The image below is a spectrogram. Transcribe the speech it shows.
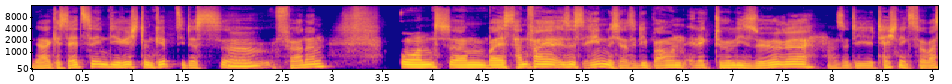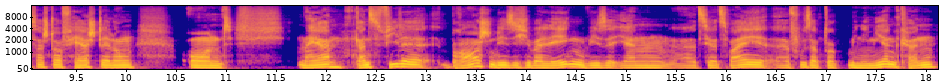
ja, Gesetze in die Richtung gibt, die das äh, mhm. fördern. Und ähm, bei Sunfire ist es ähnlich. Also die bauen Elektrolyseure, also die Technik zur Wasserstoffherstellung. Und naja, ganz viele Branchen, die sich überlegen, wie sie ihren äh, CO2-Fußabdruck minimieren können,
